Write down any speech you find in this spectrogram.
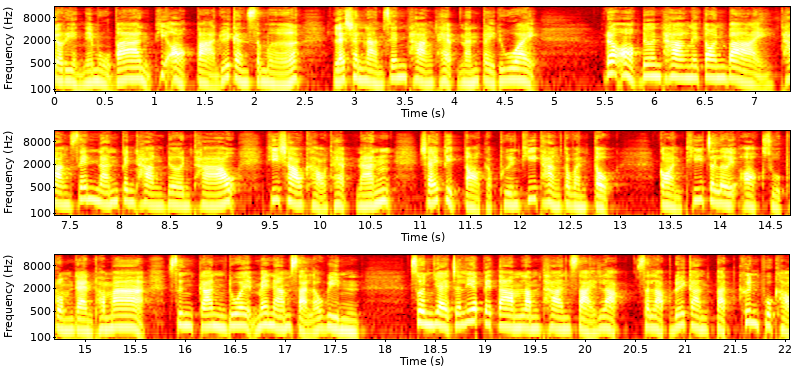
กระเหรี่ยงในหมู่บ้านที่ออกป่าด้วยกันเสมอ และชำนาญเส้นทางแถบนั้นไปด้วย เราออกเดินทางในตอนบ่าย ทางเส้นนั้นเป็นทางเดินเท้า ที่ชาวเขาแถบนั้น ใช้ติดต่อกับพื้นที่ทางตะวันตก ก่อนที่จะเลยออกสู่พรมแดนพม่า ซึ่งกั้นด้วยแม่น้ำสารวิน ส่วนใหญ่จะเลียบไปตามลำธารสายหลัก สลับด้วยการตัดขึ้นภูเขา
